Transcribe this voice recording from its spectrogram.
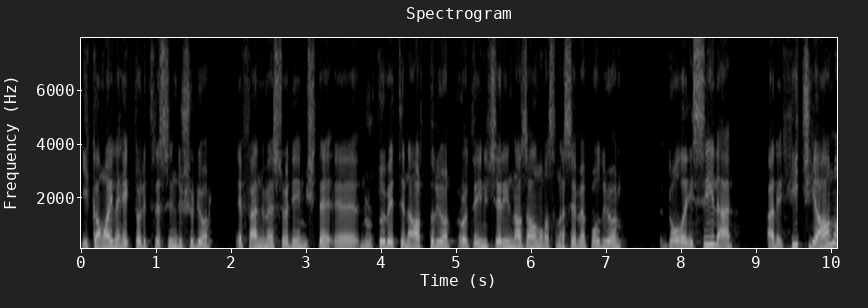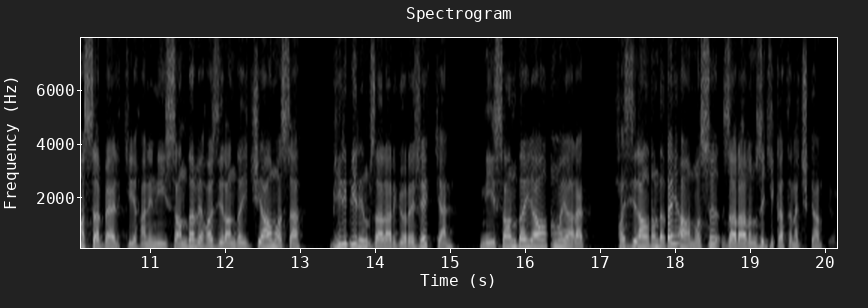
Yıkamayla hektolitresini düşürüyor. Efendime söyleyeyim işte e, rutubetini arttırıyor. Protein içeriğinin azalmasına sebep oluyor. Dolayısıyla hani hiç yağmasa belki hani Nisan'da ve Haziran'da hiç yağmasa bir birim zarar görecekken Nisan'da yağmayarak Haziran'da da yağması zararımızı iki katına çıkartıyor.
